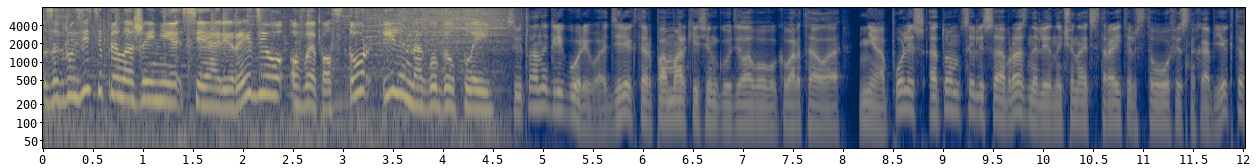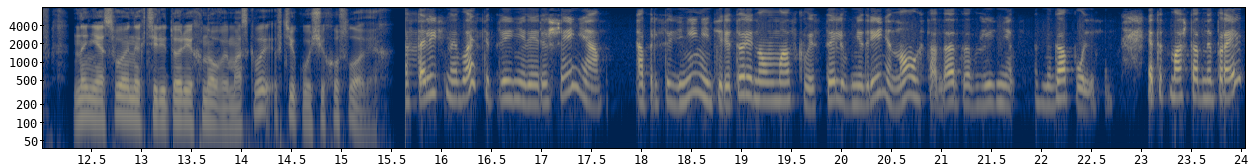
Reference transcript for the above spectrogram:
загрузите приложение Сиари Radio в Apple Store или на Google Play. Светлана Григорьева, директор по маркетингу делового квартала «Неаполис», о том, целесообразно ли начинать строительство офисных объектов на неосвоенных территориях Новой Москвы Москвы в текущих условиях. Столичные власти приняли решение о присоединении территории Новой Москвы с целью внедрения новых стандартов жизни в мегаполисе. Этот масштабный проект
